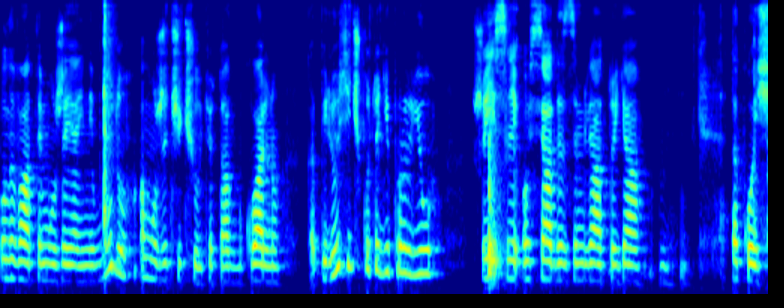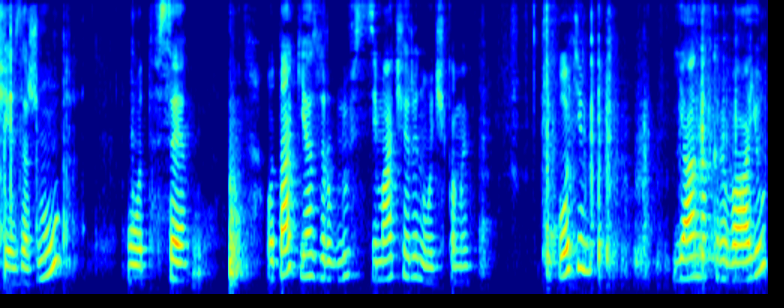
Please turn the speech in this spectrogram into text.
поливати, може, я і не буду, а може, чуть-чуть, отак, буквально капелюсечку тоді пролью. Що якщо осяде земля, то я такой ще зажму. От, все. Отак я зроблю всіма череночками. Потім я накриваю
